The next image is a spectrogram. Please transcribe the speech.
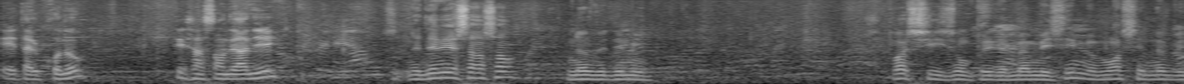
Et tu as le chrono? Tes 500 derniers? Les derniers 500 9,5. Je ne sais pas s'ils ont pris le même ici, mais moi, c'est 9,5.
